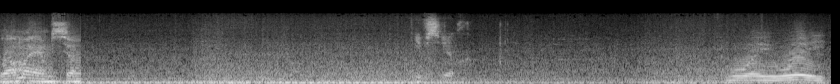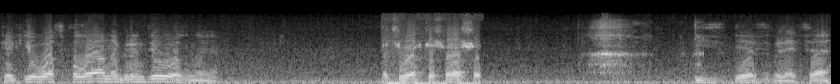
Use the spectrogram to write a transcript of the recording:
Ломаем все. И всех. Ой, ой, какие у вас планы грандиозные. А тебя кто спрашивал? Пиздец, блять, а.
